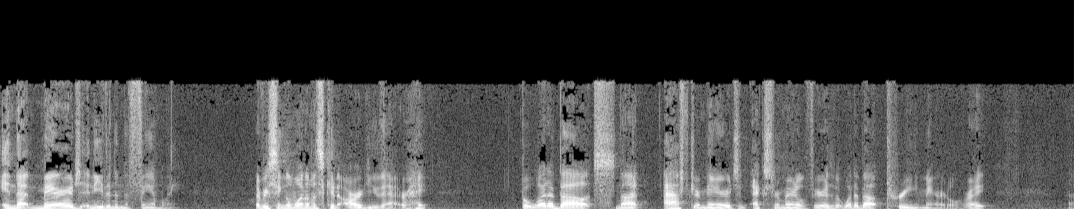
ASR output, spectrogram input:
in that marriage and even in the family. Every single one of us can argue that, right? But what about not after marriage and extramarital affairs, but what about premarital, right? Uh,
